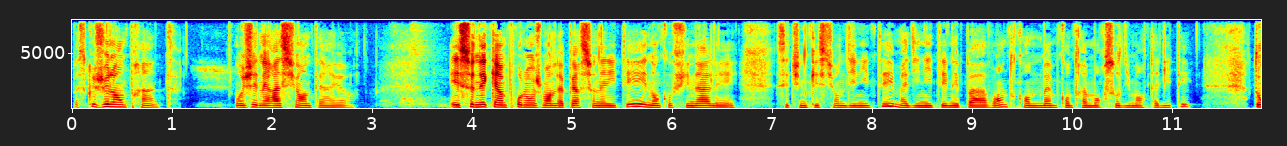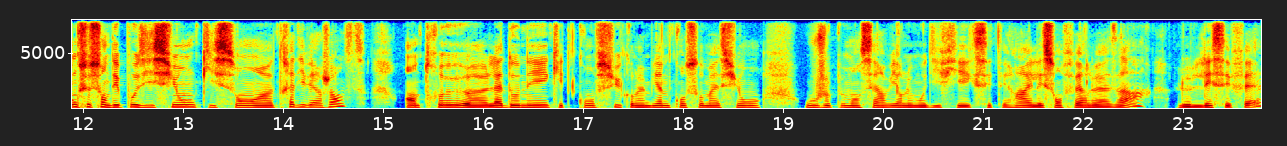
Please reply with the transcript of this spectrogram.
parce que je l'emprunte aux générations antérieures. Et ce n'est qu'un prolongement de la personnalité. Et donc, au final, c'est une question de dignité. Ma dignité n'est pas à vendre, même contre un morceau d'immortalité. Donc, ce sont des positions qui sont euh, très divergentes entre euh, la donnée qui est conçue comme un bien de consommation, où je peux m'en servir, le modifier, etc. Et laissons faire le hasard, le laisser faire,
